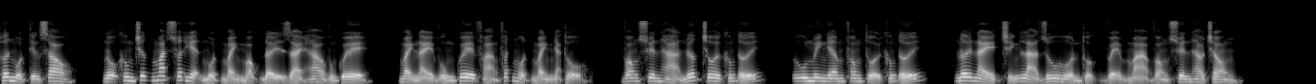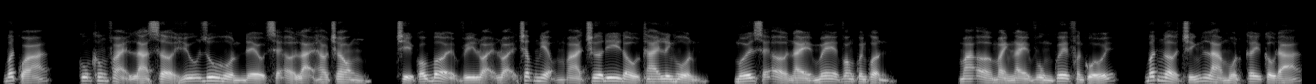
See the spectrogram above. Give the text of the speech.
Hơn một tiếng sau, nộ không trước mắt xuất hiện một mảnh mọc đầy dài hao vùng quê, mảnh này vùng quê phảng phất một mảnh nhạc thổ, vong xuyên hà nước trôi không tới, u minh âm phong thổi không tới, nơi này chính là du hồn thuộc về mà vong xuyên hao trong. Bất quá, cũng không phải là sở hữu du hồn đều sẽ ở lại hao trong, chỉ có bởi vì loại loại chấp niệm mà chưa đi đầu thai linh hồn, mới sẽ ở này mê vong quanh quẩn. Mà ở mảnh này vùng quê phân cuối, bất ngờ chính là một cây cầu đá,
